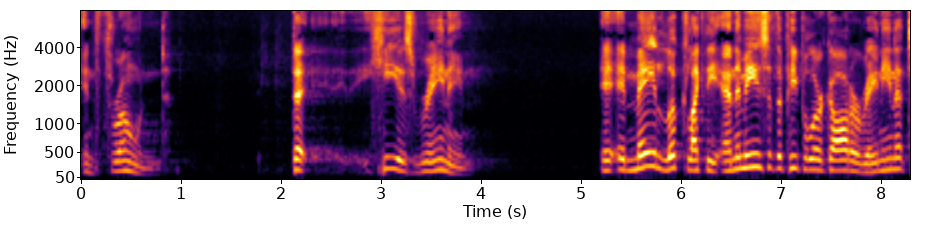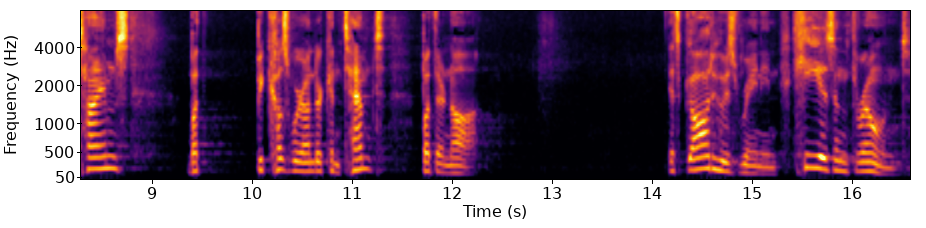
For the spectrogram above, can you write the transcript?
Enthroned. That he is reigning. It, it may look like the enemies of the people or God are reigning at times, but because we're under contempt, but they're not. It's God who is reigning. He is enthroned.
